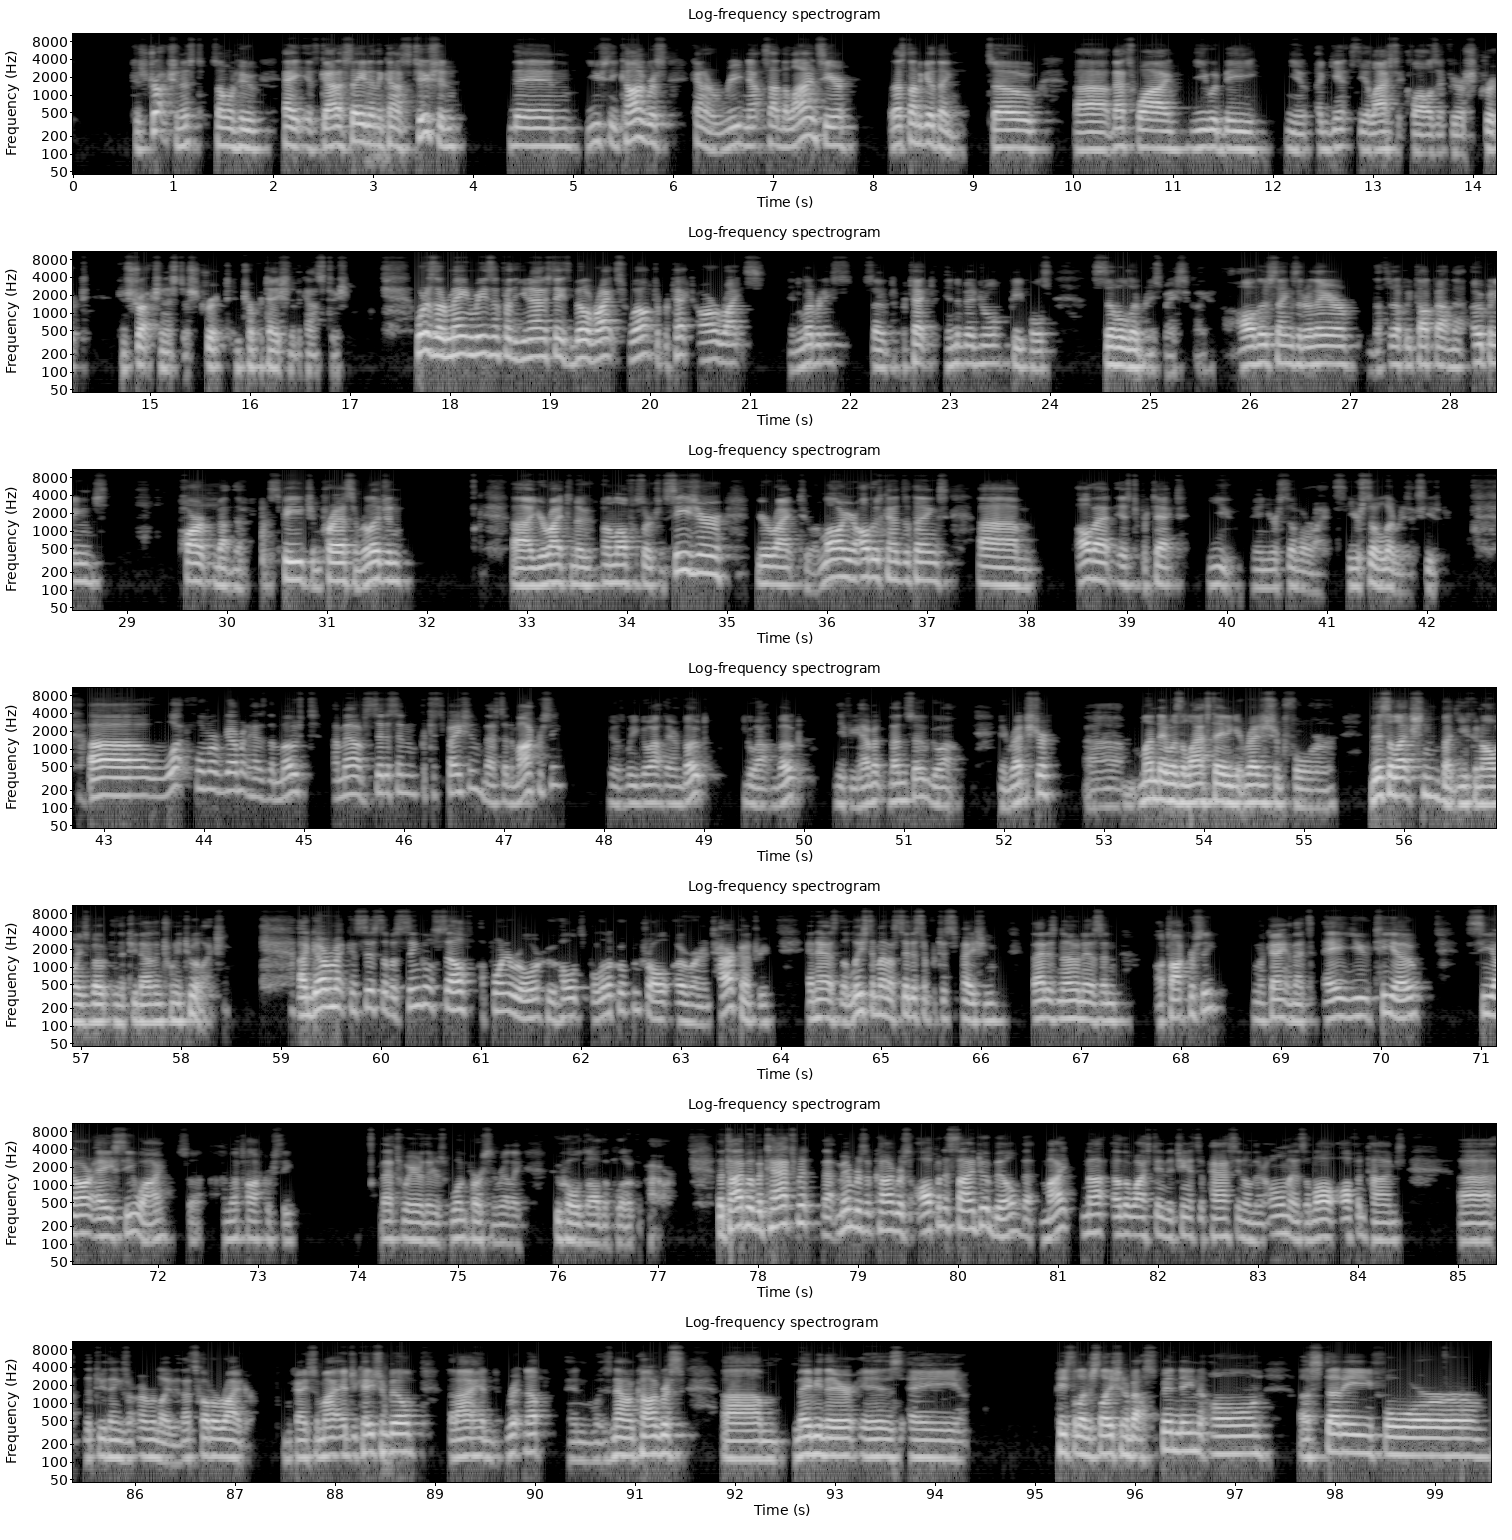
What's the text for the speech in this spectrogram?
constructionist, someone who, hey, it's got to say it in the Constitution, then you see Congress kind of reading outside the lines here. That's not a good thing. So uh, that's why you would be, you know, against the elastic clause if you're a strict constructionist, a strict interpretation of the Constitution. What is the main reason for the United States Bill of Rights? Well, to protect our rights and liberties. So to protect individual people's civil liberties, basically. All those things that are there, the stuff we talked about in the opening part about the speech and press and religion, uh, your right to no unlawful search and seizure, your right to a lawyer, all those kinds of things. Um, all that is to protect you and your civil rights, your civil liberties, excuse me. Uh, what form of government has the most amount of citizen participation? That's the democracy, because we go out there and vote. Go out and vote. If you haven't done so, go out and register. Uh, Monday was the last day to get registered for this election, but you can always vote in the 2022 election. A government consists of a single self appointed ruler who holds political control over an entire country and has the least amount of citizen participation. That is known as an autocracy. Okay, and that's A U T O C R A C Y. So, an autocracy. That's where there's one person really who holds all the political power. The type of attachment that members of Congress often assign to a bill that might not otherwise stand a chance of passing on their own as a law, oftentimes uh, the two things are unrelated. That's called a rider. Okay, so my education bill that I had written up and was now in Congress, um, maybe there is a piece of legislation about spending on a study for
